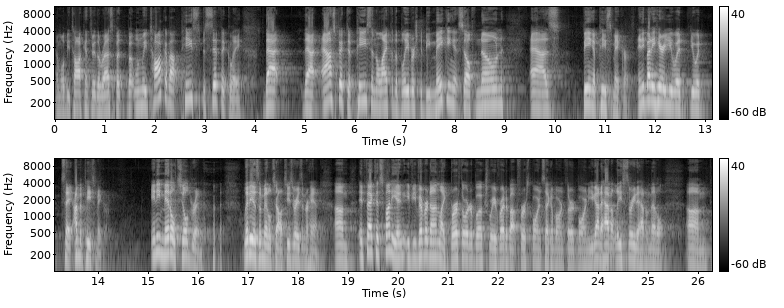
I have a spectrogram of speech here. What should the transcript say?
and we'll be talking through the rest. But, but when we talk about peace specifically, that, that aspect of peace in the life of the believer should be making itself known as being a peacemaker. Anybody here you would you would say I'm a peacemaker? Any middle children? Lydia's a middle child. She's raising her hand. Um, in fact, it's funny. If you've ever done like birth order books where you've read about firstborn, secondborn, thirdborn, you got to have at least three to have a middle. Um,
